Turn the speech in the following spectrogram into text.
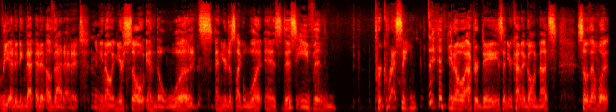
re-editing that edit of that edit Yeah. you know and you're so in the woods and you're just like what is this even progressing you know after days and you're kind of going nuts. So then what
